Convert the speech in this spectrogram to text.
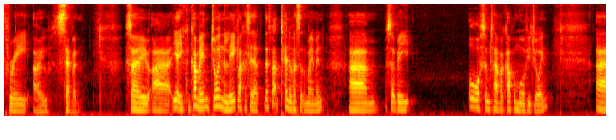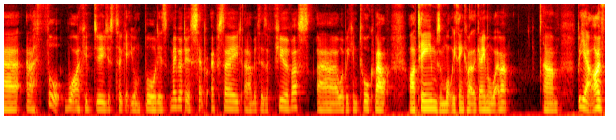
three oh seven. So uh, yeah, you can come in, join the league. Like I said, there's about ten of us at the moment. Um, so it'd be awesome to have a couple more of you join. Uh, and I thought what I could do just to get you on board is maybe I'll do a separate episode um, if there's a few of us uh, where we can talk about our teams and what we think about the game or whatever. Um, but yeah, I've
